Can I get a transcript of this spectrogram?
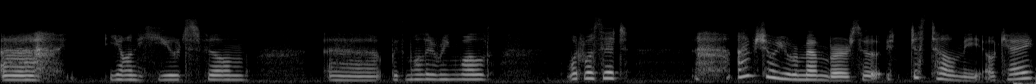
uh, John Hughes film uh, with Molly Ringwald. What was it? I'm sure you remember, so just tell me, okay?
